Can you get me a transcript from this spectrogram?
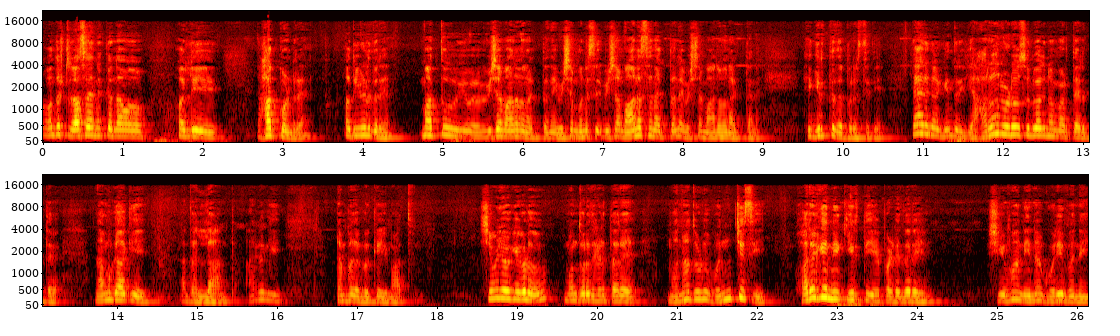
ಒಂದಷ್ಟು ರಾಸಾಯನಿಕ ನಾವು ಅಲ್ಲಿ ಹಾಕ್ಕೊಂಡ್ರೆ ಅದು ಇಳಿದ್ರೆ ಮತ್ತು ವಿಷ ಮಾನವನಾಗ್ತಾನೆ ವಿಷ ಮನಸ್ಸು ವಿಷ ಮಾನಸನಾಗ್ತಾನೆ ವಿಷ ಮಾನವನಾಗ್ತಾನೆ ಹೀಗಿರ್ತದೆ ಪರಿಸ್ಥಿತಿ. ಯಾರಿಗಾಗಿ ಅಂದರೆ ಯಾರೋ ನೋಡೋ ಸಲುವಾಗಿ ನಾವು ಮಾಡ್ತಾ ಇರ್ತೇವೆ. ನಮಗಾಗಿ ಅದಲ್ಲ ಅಂತ. ಹಾಗಾಗಿ ಡಂಬದ ಬಗ್ಗೆ ಈ ಮಾತು. ಶಿವಯೋಗಿಗಳು ಮುಂದುವರೆದು ಹೇಳ್ತಾರೆ, ಮನದೊಳು ವಂಚಿಸಿ ಹೊರಗೆ ನೀ ಕೀರ್ತಿಯೇ ಪಡೆದರೆ ಶಿವನಿನ ಗುರಿವನೇ ಗುರಿಬನೆ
